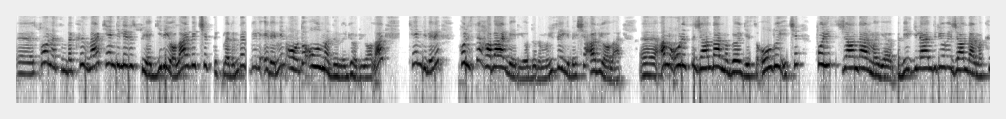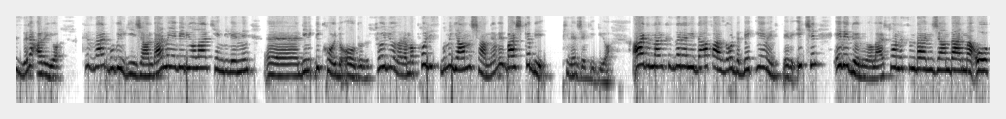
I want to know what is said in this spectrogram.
E, sonrasında kızlar kendileri suya giriyorlar ve çıktıklarında Veli Eren'in orada olmadığını görüyorlar. Kendileri polise haber veriyor durumu. 155'i arıyorlar. E, ama orası jandarma bölgesi olduğu için polis jandarmayı bilgilendiriyor ve jandarma kızları arıyor. Kızlar bu bilgiyi jandarmaya veriyorlar. Kendilerinin e, delikli koyda olduğunu söylüyorlar ama polis bunu yanlış anlıyor ve başka bir plaja gidiyor. Ardından kızlar hani daha fazla orada bekleyemedikleri için eve dönüyorlar. Sonrasında hani jandarma o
